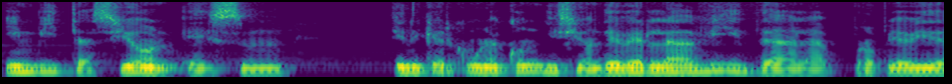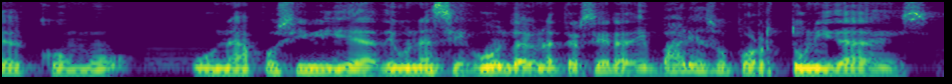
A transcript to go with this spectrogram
invitación, es, mm, tiene que ver con una condición de ver la vida, la propia vida, como una posibilidad de una segunda, de una tercera, de varias oportunidades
